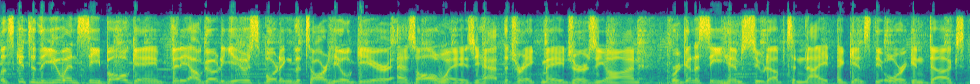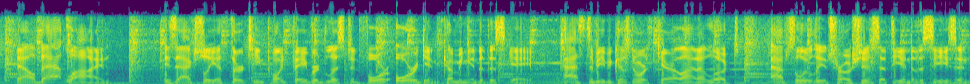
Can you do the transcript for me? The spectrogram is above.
Let's get to the UNC bowl game. Fitty, I'll go to you sporting the Tar Heel gear as always. You have the Drake Maye jersey on. We're going to see him suit up tonight against the Oregon Ducks. Now, that line is actually a 13 point favorite listed for Oregon coming into this game. Has to be because North Carolina looked absolutely atrocious at the end of the season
